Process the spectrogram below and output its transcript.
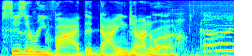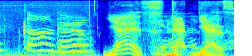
SZA revived a dying genre. gone, gone, girl. Yes, Yeah, that yes.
